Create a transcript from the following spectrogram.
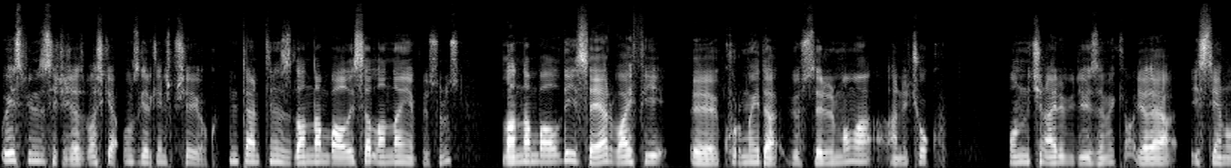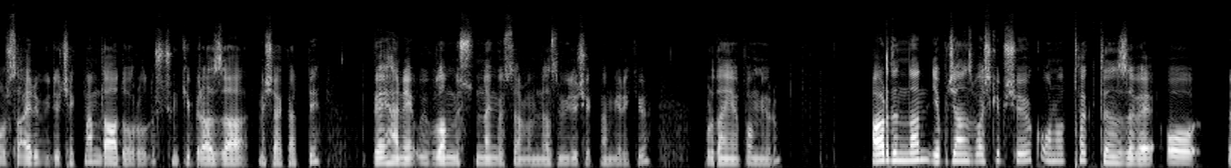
USB'mizi seçeceğiz. Başka yapmamız gereken hiçbir şey yok. İnternetiniz LAN'dan bağlıysa LAN'dan yapıyorsunuz. LAN'dan bağlı değilse eğer Wi-Fi e, kurmayı da gösteririm ama hani çok onun için ayrı video izlemek ya da isteyen olursa ayrı video çekmem daha doğru olur. Çünkü biraz daha meşakkatli ve hani uygulama üstünden göstermem lazım. Video çekmem gerekiyor. Buradan yapamıyorum. Ardından yapacağınız başka bir şey yok. Onu taktığınızda ve o e,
